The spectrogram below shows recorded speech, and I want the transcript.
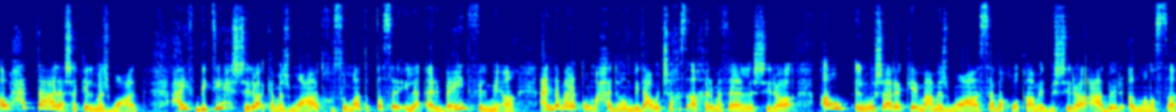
أو حتى على شكل مجموعات حيث بيتيح الشراء كمجموعات خصومات بتصل إلى 40% عندما يقوم أحدهم بدعوة شخص آخر مثلا للشراء أو المشاركة مع مجموعة سبق وقامت بالشراء عبر المنصة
